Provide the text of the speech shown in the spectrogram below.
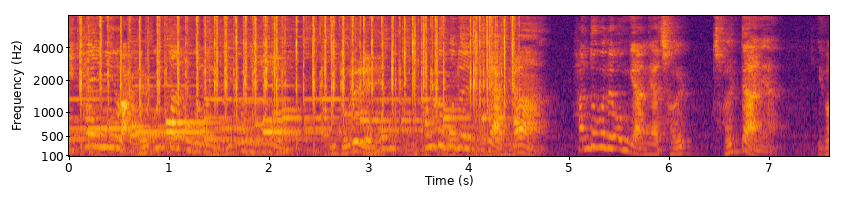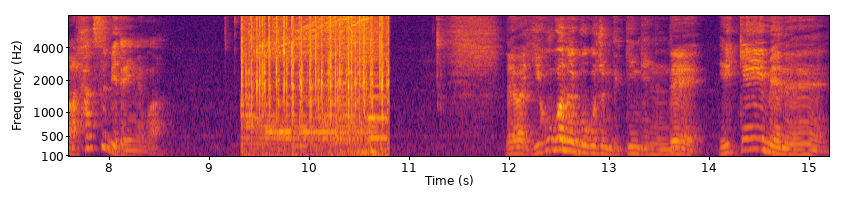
이 타이밍을 알고 있다는 거는 이분이 이 노래를 한, 한두 번 해본 게 아니라 한두 번 해본 게 아니라 절, 절대 아니야. 이건 학습이 돼 있는 거야. 내가 이 구간을 보고 좀 느낀 게 있는데 이 게임에는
